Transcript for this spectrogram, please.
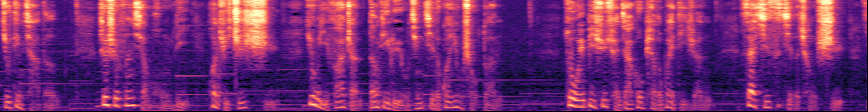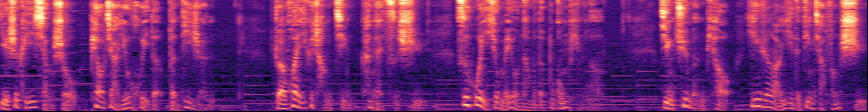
就定下的，这是分享红利换取支持，用以发展当地旅游经济的惯用手段。作为必须全价购票的外地人，在其自己的城市也是可以享受票价优惠的本地人。转换一个场景看待此事，似乎也就没有那么的不公平了。景区门票因人而异的定价方式，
